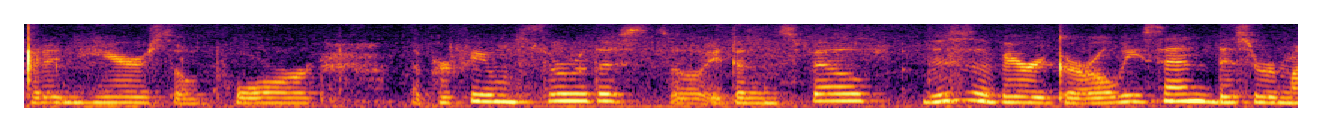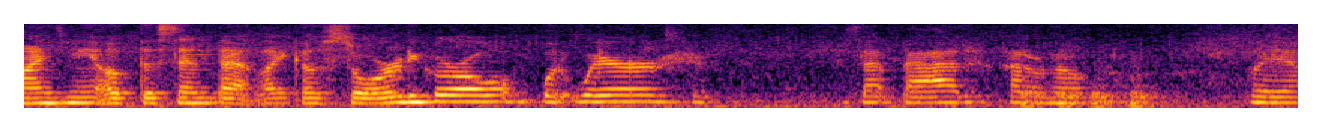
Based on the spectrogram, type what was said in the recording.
put in here so pour the perfume through this so it doesn't spill. This is a very girly scent. This reminds me of the scent that like a sorority girl would wear. Is that bad? I don't know. But yeah.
